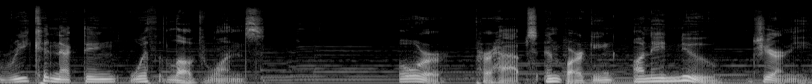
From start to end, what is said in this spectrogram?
reconnecting with loved ones, or perhaps embarking on a new journey.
